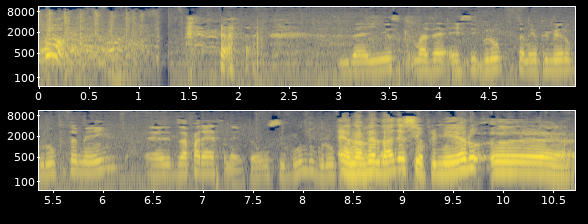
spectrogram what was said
porrada! E daí, os- mas é, esse grupo também, o primeiro grupo também é, desaparece, né? Então o segundo grupo. É, na verdade, assim, o primeiro... ah,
